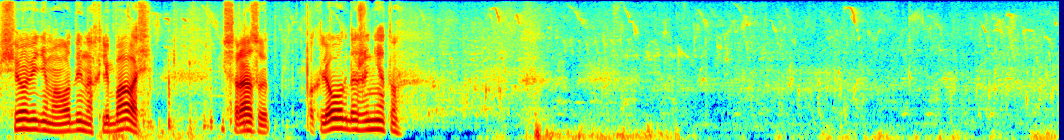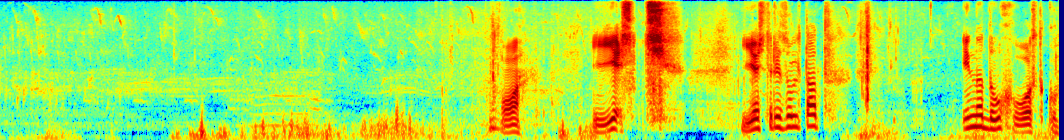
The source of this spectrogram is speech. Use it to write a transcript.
Все, видимо, воды нахлебалось. И сразу поклевок даже нету. О, есть. Есть результат. И на двуххвостку.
